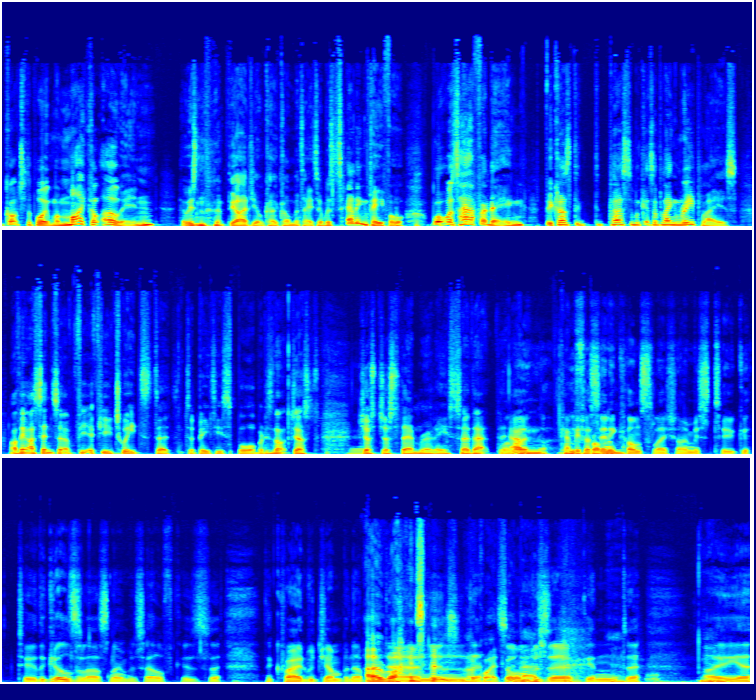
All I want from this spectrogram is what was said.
got to the point where Michael Owen, who isn't the ideal co-commentator, was telling people what was happening because the, the person gets to playing replays. I think I sent a few, a few tweets to, to BT Sport, but it's not just just just them really. So that Well, um, I, can be if the that's any problem. consolation, I missed two two of the girls last night myself because uh, the crowd were jumping up Oh, and right. down and uh, quite so going bad. berserk, and uh, I uh,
